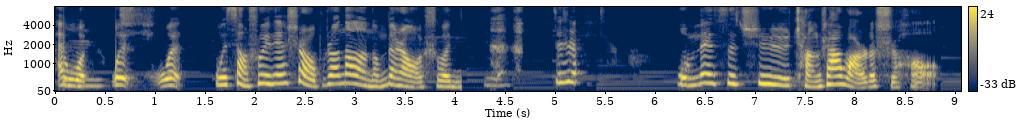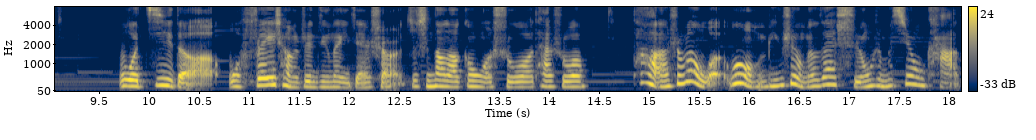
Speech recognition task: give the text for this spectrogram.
哎，我我我我想说一件事儿，我不知道闹闹能不能让我说。你 就是我们那次去长沙玩的时候，我记得我非常震惊的一件事儿，就是闹闹跟我说，他说他好像是问我问我们平时有没有在使用什么信用卡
